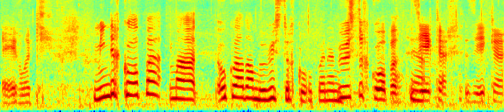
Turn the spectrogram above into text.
eigenlijk. Minder kopen, maar ook wel dan bewuster kopen. En... Bewuster kopen, Ja. zeker, zeker.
